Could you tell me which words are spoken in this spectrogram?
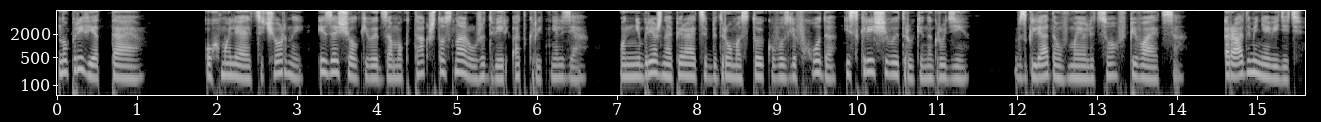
«Ну привет, Тая!» Ухмыляется черный и защелкивает замок так, что снаружи дверь открыть нельзя. Он небрежно опирается бедром о стойку возле входа и скрещивает руки на груди. Взглядом в мое лицо впивается. «Рада меня видеть?»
